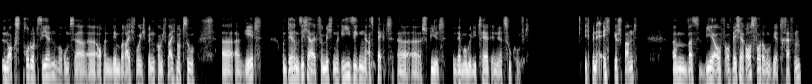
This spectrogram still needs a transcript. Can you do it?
Loks produzieren, worum es ja äh, auch in dem Bereich, wo ich bin, komme ich gleich noch zu, äh, äh, geht und deren Sicherheit für mich einen riesigen Aspekt äh, äh, spielt in der Mobilität in der Zukunft. Ich bin echt gespannt, ähm, was wir auf, auf welche Herausforderungen wir treffen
